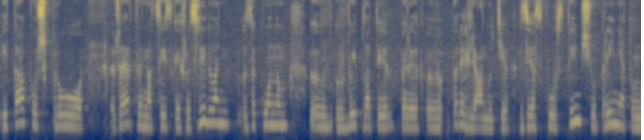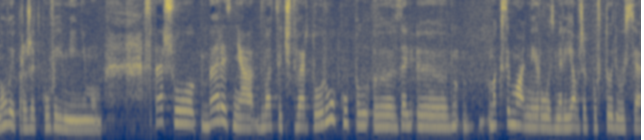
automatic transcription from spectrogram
і також про жертви нацистських розслідувань законом е, виплати пере- переглянуті в зв'язку з тим, що прийнято новий прожитковий мінімум. З 1 березня 2024 року е, е, максимальний розмір, я вже повторюся,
